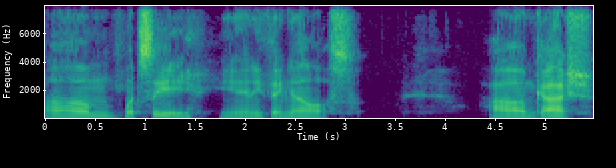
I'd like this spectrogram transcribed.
um, let's see. Anything else? Um, gosh,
